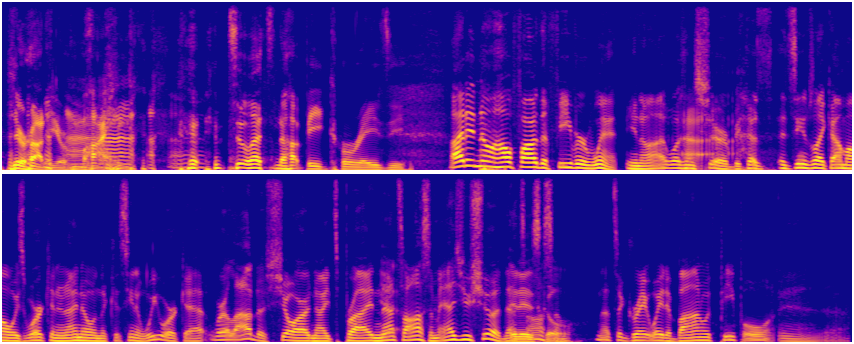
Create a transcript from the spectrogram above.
You're out of your mind. So Let's not be crazy. I didn't know how far the fever went. You know, I wasn't Ah. sure because it seems like I'm always working, and I know in the casino we work at, we're allowed to show our Knights pride, and Yeah. that's awesome, as you should. That's It is awesome. cool. That's a great way to bond with people, and uh,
